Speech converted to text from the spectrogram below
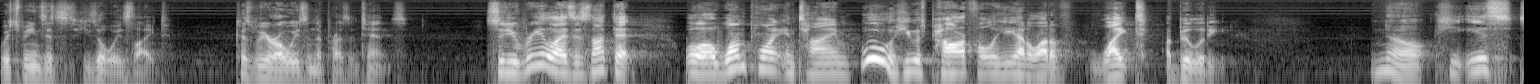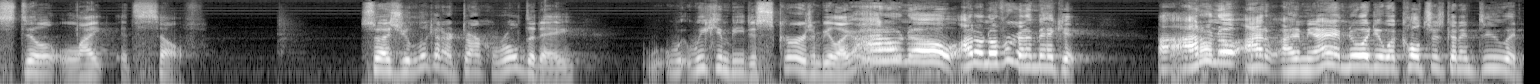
Which means it's, he's always light because we are always in the present tense. So you realize it's not that well, at one point in time, woo, he was powerful. He had a lot of light ability. No, he is still light itself. So as you look at our dark world today, we can be discouraged and be like, I don't know. I don't know if we're going to make it. I don't know. I, don't, I, mean, I have no idea what culture is going to do. And,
